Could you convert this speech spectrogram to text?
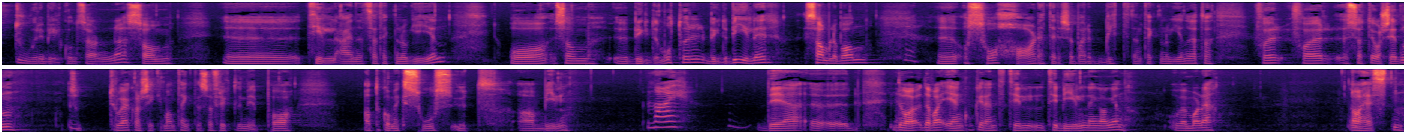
store bilkonsernene som eh, tilegnet seg teknologien, og som bygde motorer, bygde biler, samlebånd. Og så har dette rett og slett bare blitt den teknologien. For, for 70 år siden tror jeg kanskje ikke man tenkte så fryktelig mye på at det kom eksos ut av bilen. Nei. Det, eh, det var, det var én konkurrent til, til bilen den gangen. Og hvem var det? Det var hesten.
